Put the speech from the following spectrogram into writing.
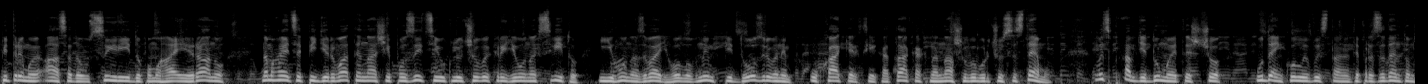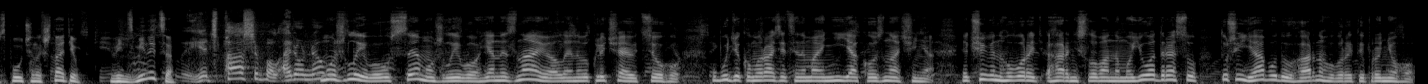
підтримує Асада у Сирії, допомагає Ірану, намагається підірвати наші позиції у ключових регіонах світу, і його називають головним підозрюваним у хакерських атаках на нашу виборчу систему. Ви справді думаєте, що у день, коли ви станете президентом Сполучених Штатів, він зміниться? Можливо, усе можливо. Я не знаю, але не виключаю цього. У будь-якому разі це не має ніякого значення. Якщо він говорить гарні слова на мою адресу, тож і я буду гарно говорити про нього.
